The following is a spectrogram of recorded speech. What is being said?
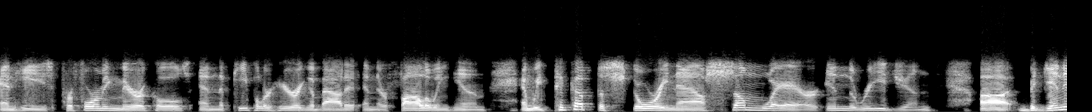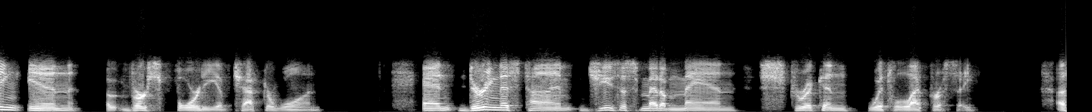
and he's performing miracles, and the people are hearing about it, and they're following him. And we pick up the story now somewhere in the region, uh, beginning in uh, verse 40 of chapter one. And during this time, Jesus met a man stricken with leprosy, a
